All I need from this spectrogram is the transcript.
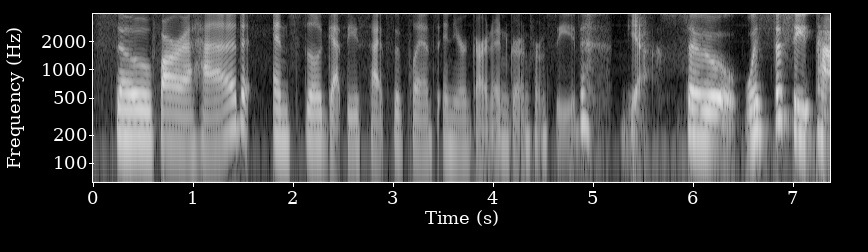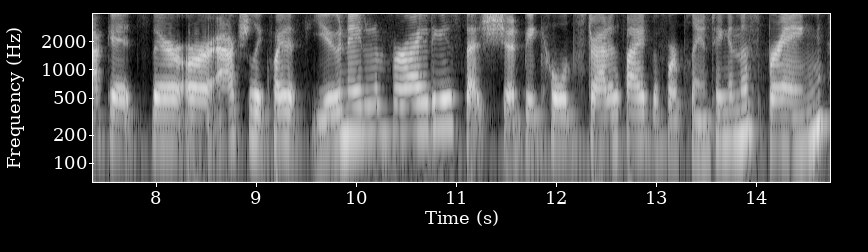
so far ahead and still get these types of plants in your garden grown from seed. yeah. So with the seed packets, there are actually quite a few native varieties that should be cold stratified before planting in the spring.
